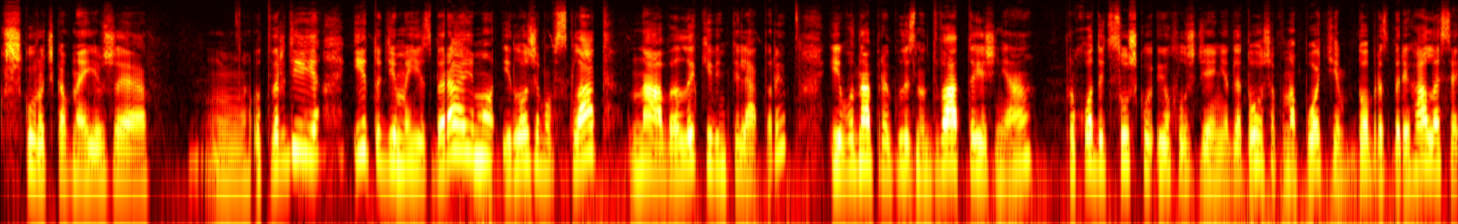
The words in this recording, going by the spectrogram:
шкурочка в неї вже отвердіє, і тоді ми її збираємо і ложимо в склад на великі вентилятори. І вона приблизно два тижні проходить сушку і охлаждення для того, щоб вона потім добре зберігалася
